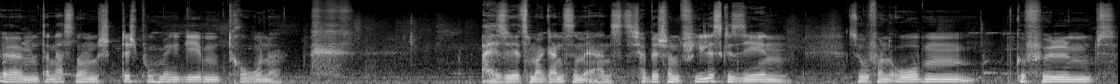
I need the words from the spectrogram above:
ähm, dann hast du noch einen Stichpunkt mir gegeben, Drohne. Also jetzt mal ganz im Ernst. Ich habe ja schon vieles gesehen. So von oben gefilmt,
